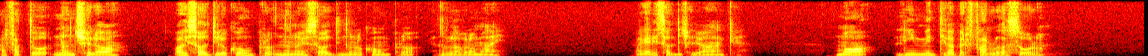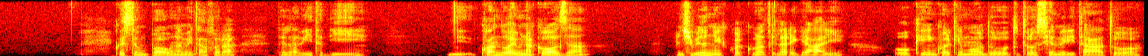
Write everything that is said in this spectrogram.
al fatto non ce l'ho, ho i soldi lo compro, non ho i soldi non lo compro e non l'avrò mai. Magari i soldi ce li ho anche. Mo li inventiva per farlo da solo. Questa è un po' una metafora della vita di, di quando hai una cosa non c'è bisogno che qualcuno te la regali o che in qualche modo tu te lo sia meritato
